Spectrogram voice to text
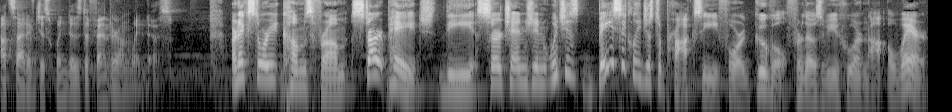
outside of just Windows Defender on Windows. Our next story comes from Startpage, the search engine, which is basically just a proxy for Google, for those of you who are not aware.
